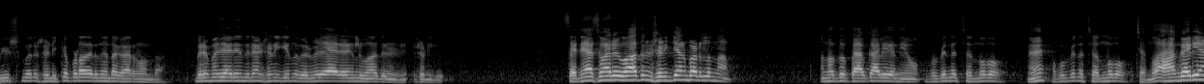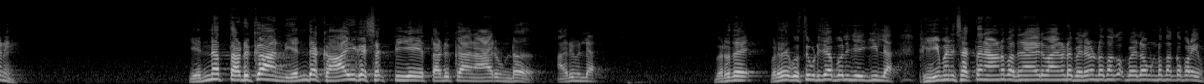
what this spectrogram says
ഭീഷ്മർ ക്ഷണിക്കപ്പെടാതിരുന്നതിന്റെ കാരണം എന്താ? ബ്രഹ്മചാരി എന്തിനാണ് ക്ഷണിക്കുന്നത്? ബ്രഹ്മചാരിയെങ്കിലും വിവാഹത്തിന് ക്ഷണിക്കും. സന്യാസിമാരെ വിവാഹത്തിന് ക്ഷണിക്കാൻ പാടില്ലെന്നാണ്. അന്നത്തെ താൽക്കാലിക നിയമം. അപ്പോൾ പിന്നെ ചെന്നതോ? ഏ? അപ്പോൾ പിന്നെ ചെന്നതോ? ചെന്നത് അഹങ്കാരിയാണേ. എന്നെ തടുക്കാൻ എന്റെ കായിക ശക്തിയെ തടുക്കാൻ ആരുണ്ട്? ആരുമില്ല. വെറുതെ വെറുതെ കുസ്തി പിടിച്ചാൽ പോലും ജയിക്കില്ല. ഭീമൻ ശക്തനാണ് പതിനായിരം ആനയുടെ ബലമുണ്ടെന്നൊക്കെ ബലമുണ്ടെന്നൊക്കെ പറയും.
